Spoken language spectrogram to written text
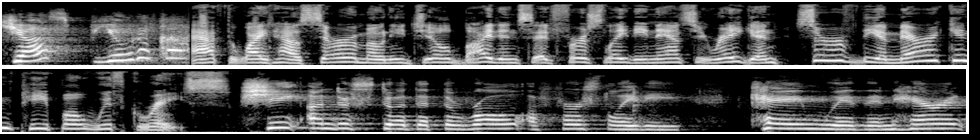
just beautiful? At the White House ceremony, Jill Biden said First Lady Nancy Reagan served the American people with grace. She understood that the role of First Lady came with inherent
